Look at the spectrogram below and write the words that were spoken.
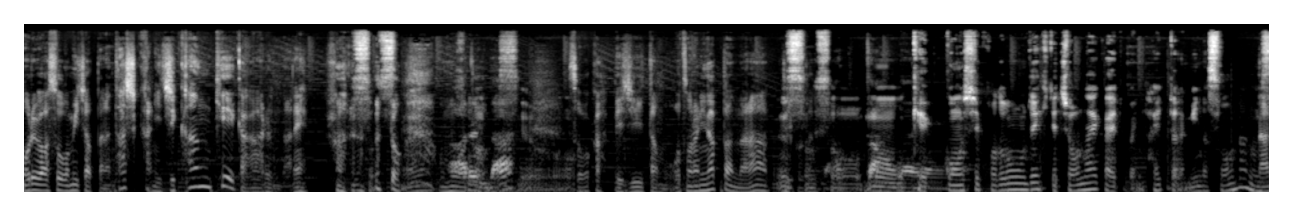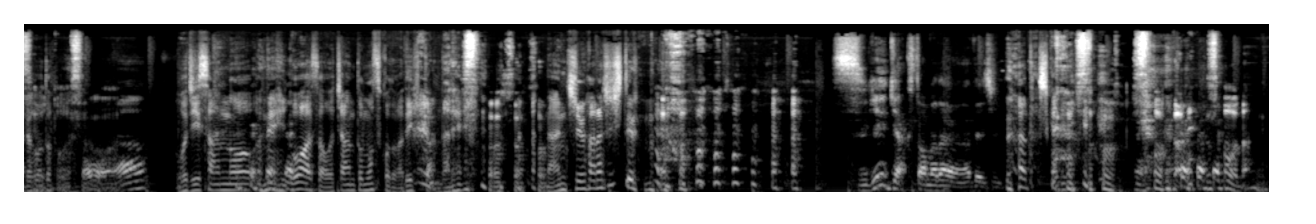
俺はそう見ちゃったね。確かに時間経過があるんだね。そうですね。思うあるんだそうか、ベジータも大人になったんだな、っていうことで。そうそう。もう結婚して子供もできて町内会とかに入ったらみんなそうなんですよ。なるほどそう。おじさんのね、弱さをちゃんと持つことができたんだね。そうそうそう。なんちゅう話してるのすげえ逆玉だよな、ベジータ。確かに。そう、そうだね。そうだね。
